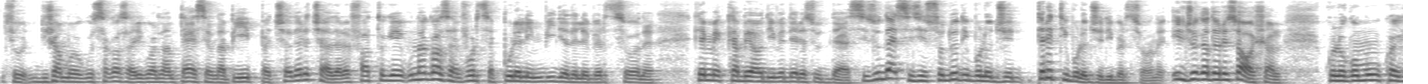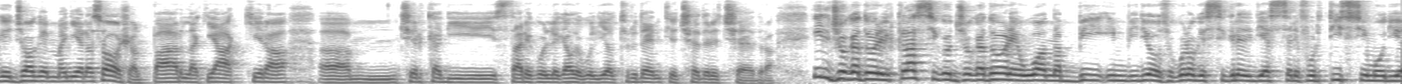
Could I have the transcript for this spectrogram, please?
su, diciamo questa cosa riguardante se è una pippa, eccetera, eccetera, è il fatto che una cosa forse è pure l'invidia delle persone che mi è capitato di vedere su Destiny. Su Destiny due tipologie, tre tipologie di persone. Il giocatore social, quello comunque che gioca in maniera social, parla, chiacchiera, um, cerca di stare collegato con gli altri utenti, eccetera, eccetera. Il giocatore, il classico giocatore wannabe invidioso, quello che si crede di essere fortissimo, di,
